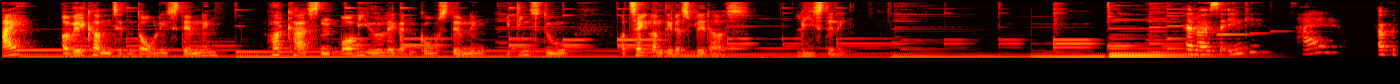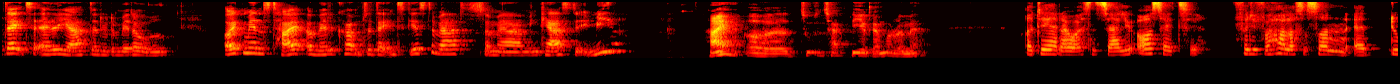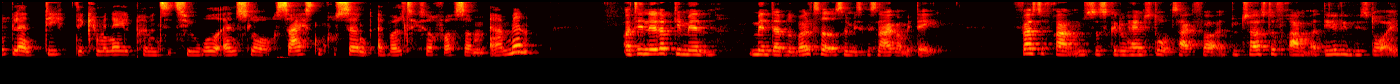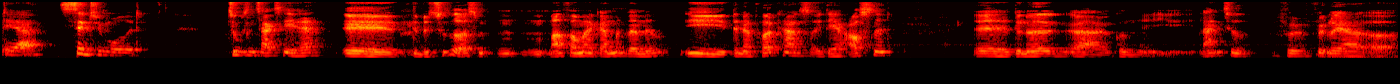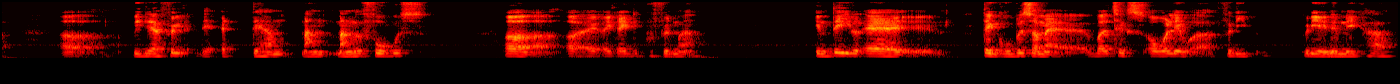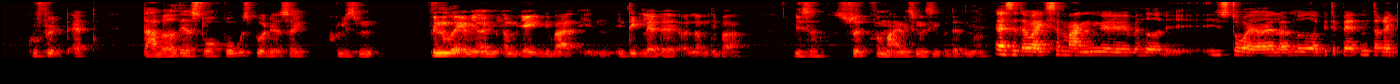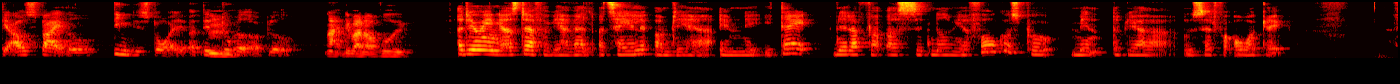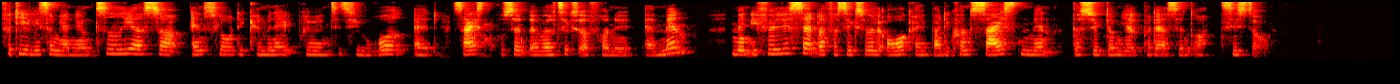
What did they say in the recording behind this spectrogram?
Hej og velkommen til Den Dårlige Stemning. Podcasten, hvor vi ødelægger den gode stemning i din stue og taler om det, der splitter os. Ligestilling. Hallo, jeg Ingi, Hej. og goddag til alle jer, der lytter med derude. Og ikke mindst hej og velkommen til dagens gæstevært, som er min kæreste Emil. Hej og tusind tak, fordi jeg gerne måtte være med. Og det er der jo også en særlig årsag til. For det forholder sig sådan, at du blandt de, det kriminalpræventative råd anslår 16% af voldtægtsoffer, som er mænd. Og det er netop de mænd, mænd, der er blevet voldtaget, som vi skal snakke om i dag. Først og fremmest, så skal du have en stor tak for, at du tør stå frem og dele din historie. Det er sindssygt modigt. Tusind tak skal I have. Øh, det betyder også meget for mig, at jeg gerne måtte være med i den her podcast og i det her afsnit. Øh, det er noget, jeg har gået med i lang tid, fø- føler jeg, og, og virkelig har følt, at det, at det har manglet fokus, og, og jeg ikke rigtig kunne føle mig en del af øh, den gruppe, som er voldtægtsoverlevere, fordi, fordi jeg nemlig ikke har kunne føle, at der har været det her store fokus på det, og så jeg kunne ligesom finde ud af, om jeg, om jeg egentlig var en, en del af det, eller om det bare lige så sødt for mig, hvis man kan sige på den måde. Altså, der var ikke så mange, øh, hvad hedder det, historier eller noget op i debatten, der rigtig afspejlede din historie og det, mm. du havde oplevet. Nej, det var der overhovedet ikke. Og det er jo egentlig også derfor, vi har valgt at tale om det her emne i dag. Netop for at sætte noget mere fokus på mænd, der bliver udsat for overgreb. Fordi ligesom jeg nævnte tidligere, så anslår det kriminalpræventative råd, at 16% af voldtægtsoffrene er mænd, men ifølge Center for Seksuelle Overgreb var det kun 16 mænd, der søgte om hjælp på deres centre sidste år.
